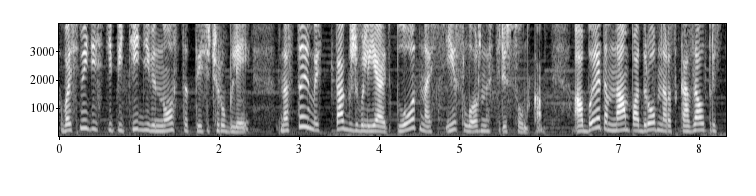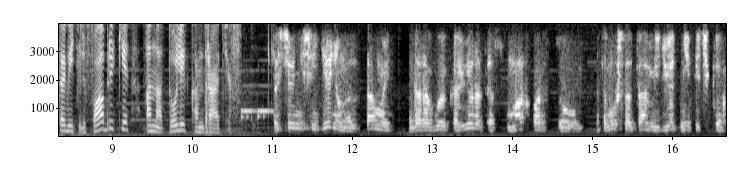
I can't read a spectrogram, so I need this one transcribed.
85-90 тысяч рублей. На стоимость также влияют плотность и сложность рисунка. Об этом нам подробно рассказал представитель фабрики Анатолий Кондратьев. На сегодняшний день у нас самый дорогой ковер – это с Мах потому что там идет ниточка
